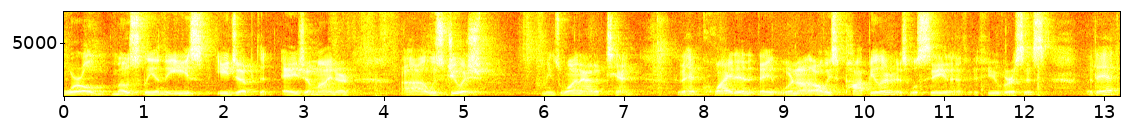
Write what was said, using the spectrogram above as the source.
world, mostly in the East, Egypt and Asia Minor, uh, was Jewish. It means one out of 10. So they had quite a, they were not always popular, as we'll see in a, a few verses, but they had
